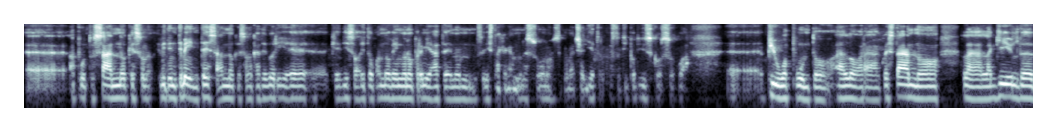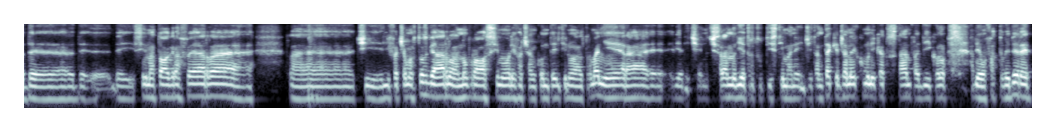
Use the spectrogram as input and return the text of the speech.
eh, appunto sanno che sono evidentemente sanno che sono categorie eh, che di solito quando vengono premiate non se li sta cagando nessuno. Secondo me c'è dietro questo tipo di discorso qua. Eh, più appunto allora quest'anno la, la guild de, de, dei cinematographer eh, eh, ci, gli facciamo sto sgarro, l'anno prossimo li facciamo contenti in un'altra maniera e, e, via dicendo. Ci saranno dietro tutti questi maneggi, tant'è che già nel comunicato stampa dicono abbiamo fatto vedere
